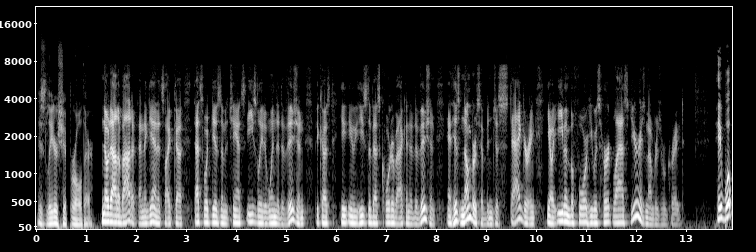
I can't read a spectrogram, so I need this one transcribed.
his leadership role there. No doubt about it. And again, it's like uh, that's what gives them a chance easily to win the division because he, he's the best quarterback in the division, and his numbers have been just staggering. You know, even before he was hurt last year, his numbers were great. Hey, what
